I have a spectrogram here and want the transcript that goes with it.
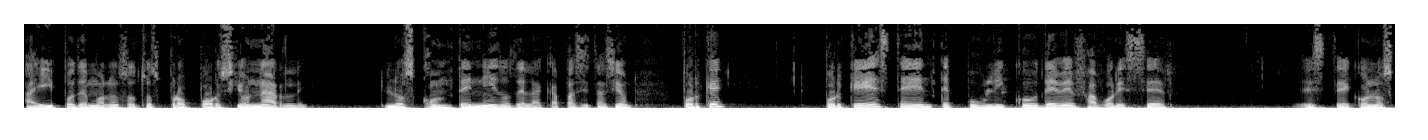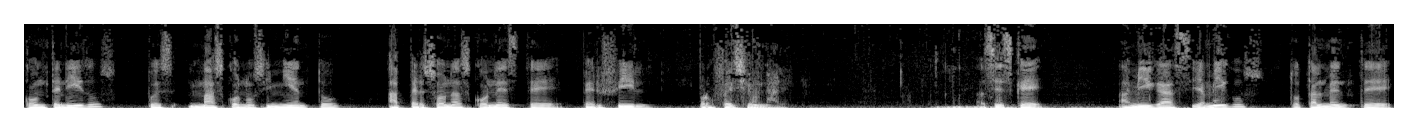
Ahí podemos nosotros proporcionarle los contenidos de la capacitación. ¿Por qué? Porque este ente público debe favorecer este con los contenidos pues más conocimiento a personas con este perfil profesional. Así es que, amigas y amigos, totalmente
